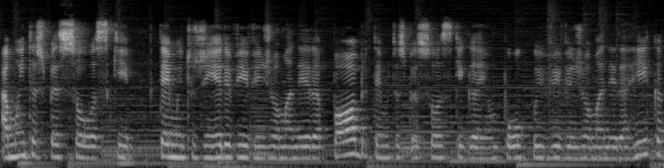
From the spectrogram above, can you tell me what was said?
Há muitas pessoas que têm muito dinheiro e vivem de uma maneira pobre, tem muitas pessoas que ganham pouco e vivem de uma maneira rica.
